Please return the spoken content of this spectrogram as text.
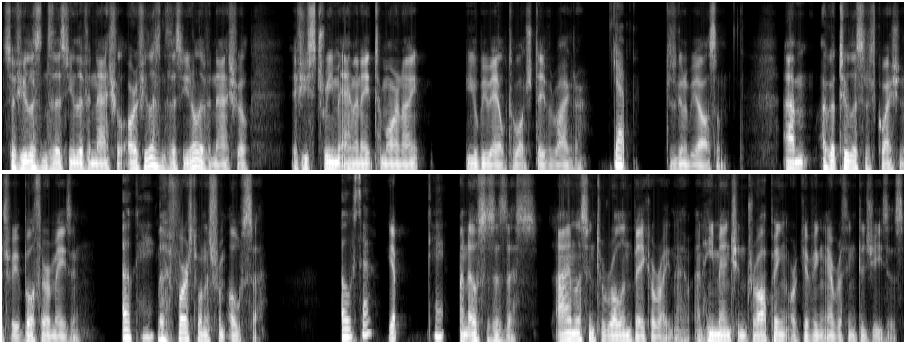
So if you listen to this and you live in Nashville, or if you listen to this and you don't live in Nashville, if you stream Emanate tomorrow night, you'll be able to watch David Wagner, Yep. which is going to be awesome. Um, I've got two listeners' questions for you. Both are amazing. Okay. The first one is from Osa. Osa. Yep. Okay. And Osa says this I am listening to Rolland Baker right now, and he mentioned dropping or giving everything to Jesus.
